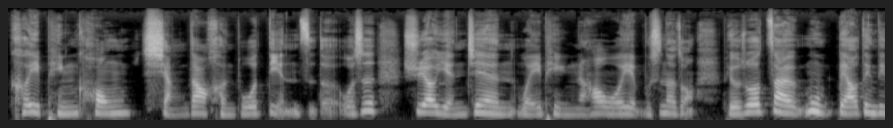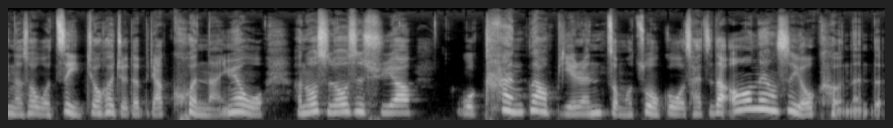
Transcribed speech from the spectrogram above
可以凭空想到很多点子的，我是需要眼见为凭，然后我也不是那种，比如说在目标定定的时候，我自己就会觉得比较困难，因为我很多时候是需要我看到别人怎么做过，我才知道哦那样是有可能的，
